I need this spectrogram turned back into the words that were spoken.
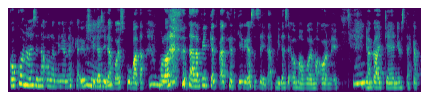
kokonaisena oleminen on ehkä yksi, mm. mitä sitä voisi kuvata. Mm. Mulla on täällä pitkät pätkät kirjassa siitä, että mitä se oma voima on, niin mm. ihan kaikkeen just ehkä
